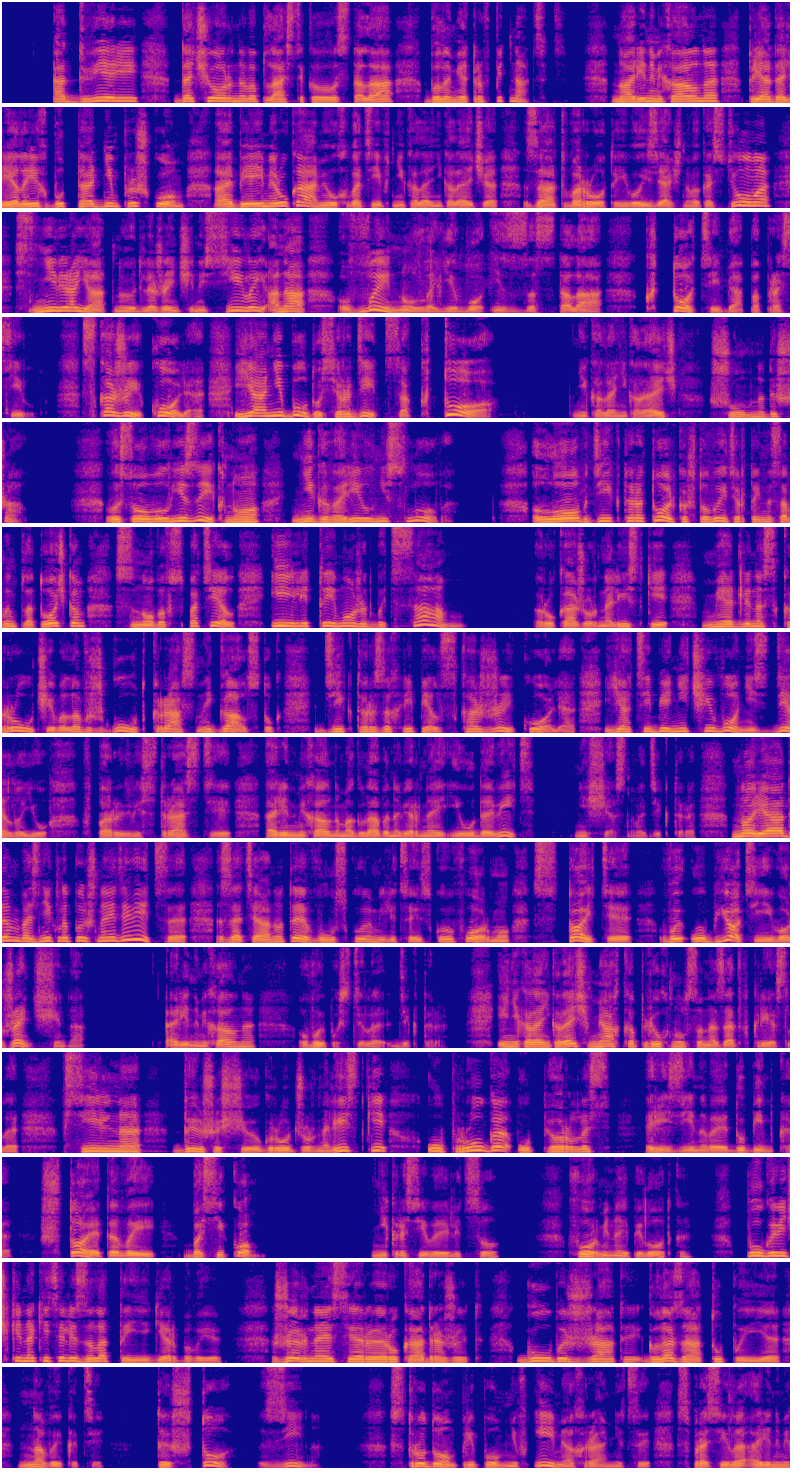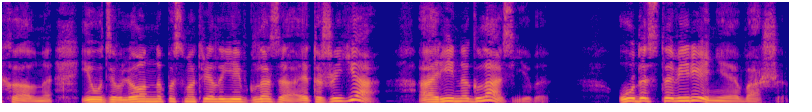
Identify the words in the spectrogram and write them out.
От двери до черного пластикового стола было метров пятнадцать но Арина Михайловна преодолела их будто одним прыжком, обеими руками ухватив Николая Николаевича за отвороты его изящного костюма, с невероятную для женщины силой она вынула его из-за стола. «Кто тебя попросил? Скажи, Коля, я не буду сердиться. Кто?» Николай Николаевич шумно дышал высовывал язык, но не говорил ни слова. Лоб диктора, только что вытертый носовым платочком, снова вспотел. «Или ты, может быть, сам?» Рука журналистки медленно скручивала в жгут красный галстук. Диктор захрипел. «Скажи, Коля, я тебе ничего не сделаю!» В порыве страсти Арина Михайловна могла бы, наверное, и удавить несчастного диктора. Но рядом возникла пышная девица, затянутая в узкую милицейскую форму. «Стойте! Вы убьете его, женщина!» Арина Михайловна выпустила диктора. И Николай Николаевич мягко плюхнулся назад в кресло. В сильно дышащую грудь журналистки упруго уперлась резиновая дубинка. «Что это вы босиком?» Некрасивое лицо, форменная пилотка, пуговички на кителе золотые, гербовые, жирная серая рука дрожит, губы сжаты, глаза тупые, на выкате. «Ты что, Зина?» С трудом припомнив имя охранницы, спросила Арина Михайловна и удивленно посмотрела ей в глаза. «Это же я, Арина Глазьева. Удостоверение ваше».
